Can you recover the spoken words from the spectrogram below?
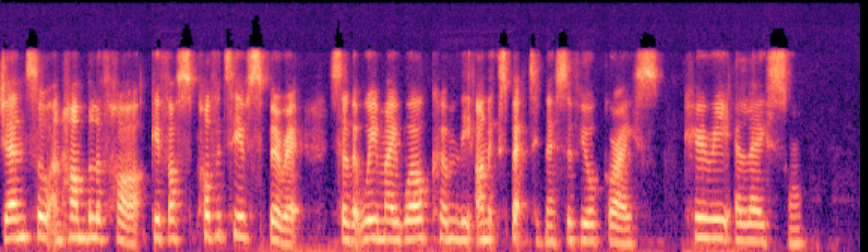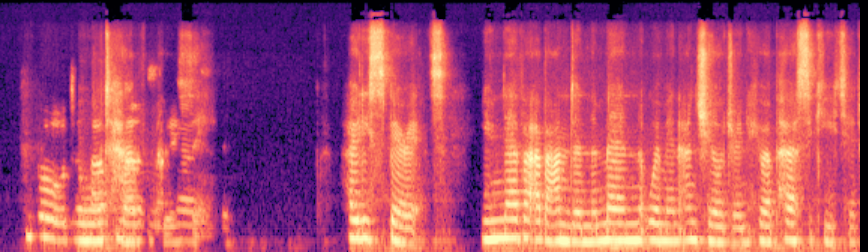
gentle and humble of heart, give us poverty of spirit so that we may welcome the unexpectedness of your grace. Kyrie eleison. Lord, Lord, have have mercy. mercy. Holy Spirit, you never abandon the men, women, and children who are persecuted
